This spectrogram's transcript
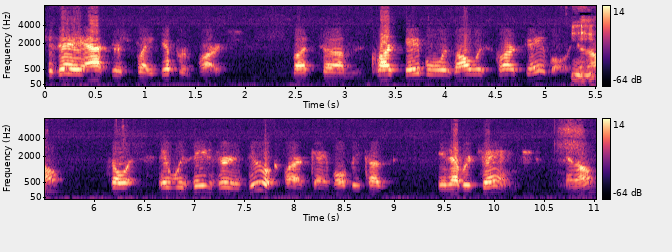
Today, actors play different parts, but um, Clark Gable was always Clark Gable, you mm-hmm. know, so it, it was easier to do a Clark Gable because he never changed, you know.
